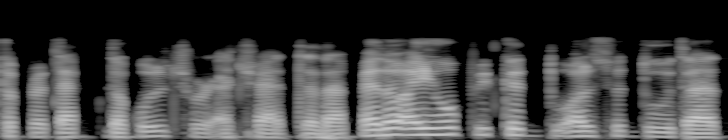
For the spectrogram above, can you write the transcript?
to protect the culture, etc. Pero I hope we could also do that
